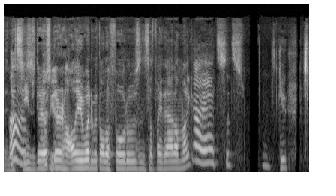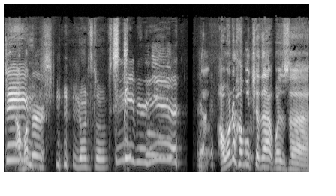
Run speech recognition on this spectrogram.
And No, the it it they're, they're in Hollywood with all the photos and stuff like that. I'm like, oh yeah, it's it's, it's cute. Steve, I wonder- He him. Steve, you're here. Yeah. I wonder how much of that was uh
